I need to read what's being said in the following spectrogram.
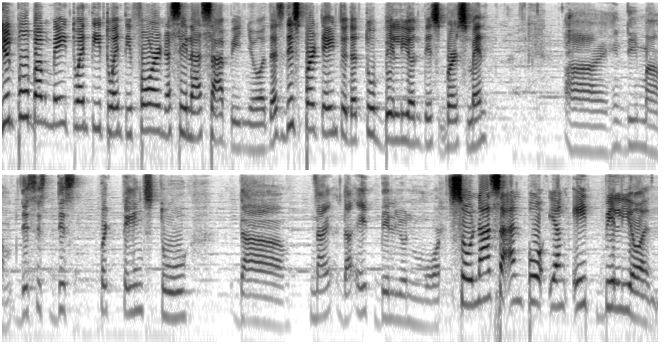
Yun po bang May 2024 na sinasabi nyo, does this pertain to the 2 billion disbursement? Ah, hindi ma'am. This is this pertains to the the 8 billion more. So nasaan po yung 8 billion?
